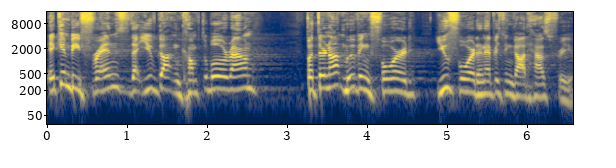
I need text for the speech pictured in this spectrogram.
it can be friends that you've gotten comfortable around, but they're not moving forward, you forward in everything God has for you.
